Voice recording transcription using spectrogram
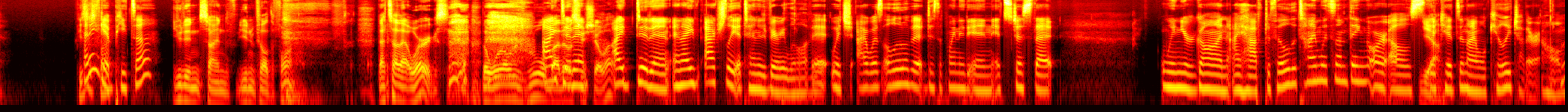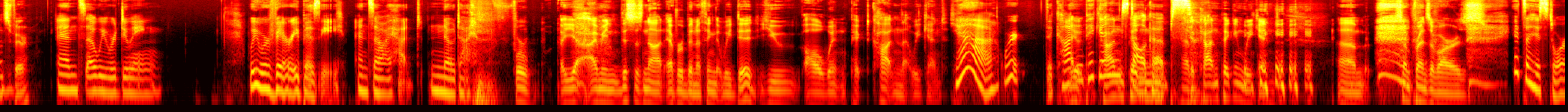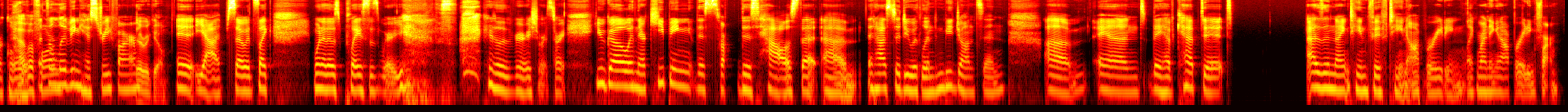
Pizza's I didn't get pizza. You didn't sign. The, you didn't fill out the form. That's how that works. The world is ruled I by those who didn't. show up. I didn't, and I actually attended very little of it, which I was a little bit disappointed in. It's just that when you're gone, I have to fill the time with something, or else Yeah. the kids and I will kill each other at home. That's fair. And so we were doing, we were very busy, and so I had no time. For yeah, I mean, this has not ever been a thing that we did. You all went and picked cotton that weekend. yeah, we're the cotton You- picking cotton stall picking- cups. Had a cotton picking weekend. um, some friends of ours. it's a historical. Have a farm? It's a living history farm. There we go. It, yeah, so it's like one of those places where you. here's a very short story. You go and they're keeping this this house that um, it has to do with Lyndon B. Johnson, um, and they have kept it as a 1915 operating, like running an operating farm.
